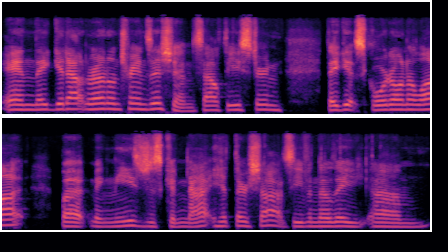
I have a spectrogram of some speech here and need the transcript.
and they get out and run on transition. Southeastern, they get scored on a lot, but McNeese just could not hit their shots, even though they um,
